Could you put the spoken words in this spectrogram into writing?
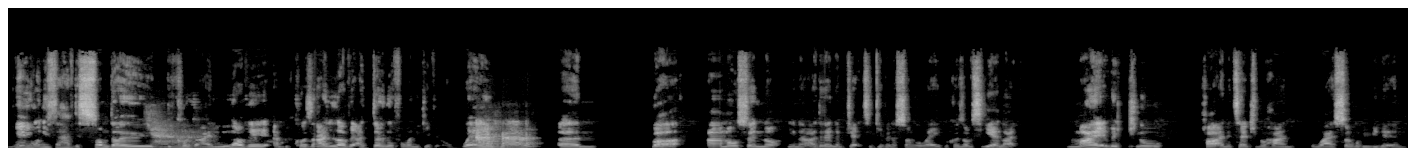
I really want you to have this song though yeah. because I love it, and because I love it, I don't know if I want to give it away. Uh-huh. Um, but I'm also not, you know, I don't object to giving a song away because obviously, yeah, like my original heart and intention behind why a song will be written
